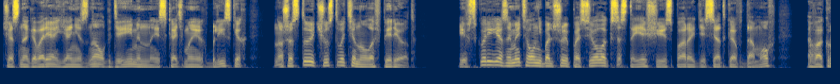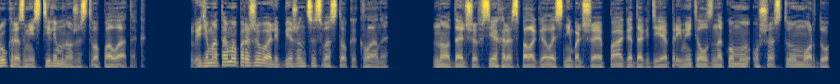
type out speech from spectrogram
Честно говоря, я не знал, где именно искать моих близких, но шестое чувство тянуло вперед. И вскоре я заметил небольшой поселок, состоящий из пары десятков домов, Вокруг разместили множество палаток. Видимо, там и проживали беженцы с востока клана. Но дальше всех располагалась небольшая пагода, где я приметил знакомую ушастую морду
